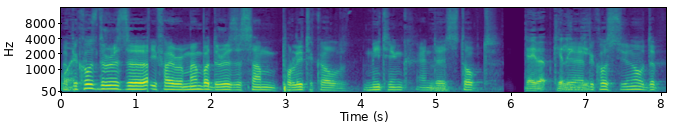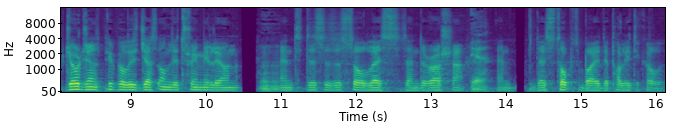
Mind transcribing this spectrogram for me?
Uh, Why? because there is a, if I remember, there is a, some political meeting, and they stopped Gave up killing Yeah, you. because you know the Georgian people is just only three million, Mhm. and this is so less than the Russia, Yeah. and they stopped by the political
